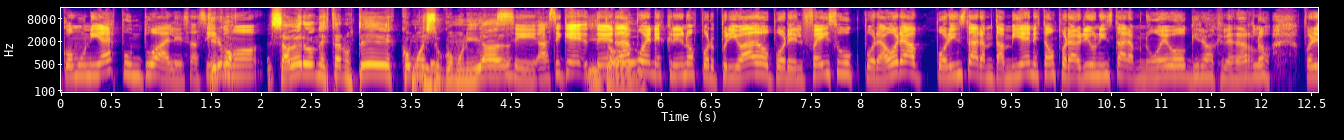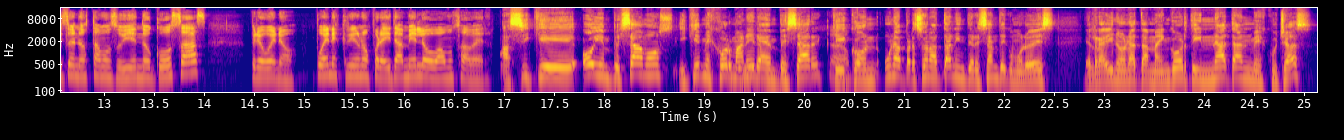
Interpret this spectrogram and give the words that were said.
comunidades puntuales, así Queremos como... saber dónde están ustedes, cómo es su comunidad. Sí, así que de verdad todo. pueden escribirnos por privado, por el Facebook, por ahora, por Instagram también. Estamos por abrir un Instagram nuevo, quiero aclararlo, por eso no estamos subiendo cosas. Pero bueno, pueden escribirnos por ahí también, lo vamos a ver. Así que hoy empezamos, y qué mejor manera de empezar que con una persona tan interesante como lo es el rabino Nathan Maingortin. Nathan, ¿me escuchás?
